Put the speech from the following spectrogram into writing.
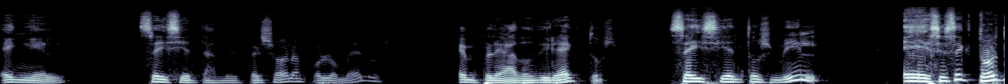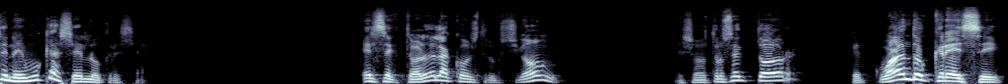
en él 600 mil personas por lo menos, empleados directos, 600 mil. Ese sector tenemos que hacerlo crecer. El sector de la construcción es otro sector que cuando crece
